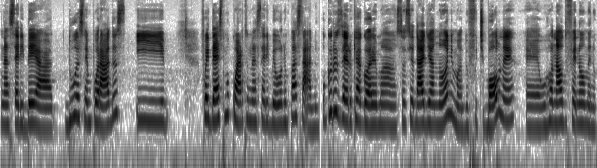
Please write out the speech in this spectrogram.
na Série B há duas temporadas e foi 14 na Série B o ano passado. O Cruzeiro, que agora é uma sociedade anônima do futebol, né? É, o Ronaldo Fenômeno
